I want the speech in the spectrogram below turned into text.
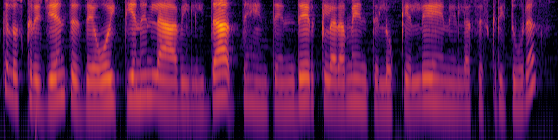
que los creyentes de hoy tienen la habilidad de entender claramente lo que leen en las escrituras?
